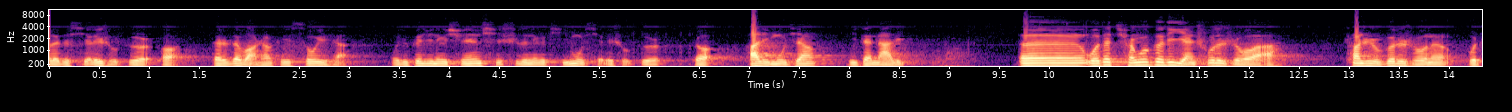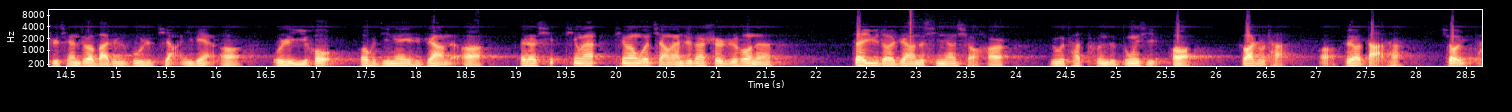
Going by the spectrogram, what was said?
后来就写了一首歌啊，但是在网上可以搜一下，我就根据那个寻人启事的那个题目写了一首歌，叫《阿里木江你在哪里》。嗯，我在全国各地演出的时候啊，唱这首歌的时候呢，我之前都要把这个故事讲一遍啊，我说以后，包括今天也是这样的啊。大家听听完听完我讲完这段事儿之后呢，再遇到这样的新疆小孩儿，如果他偷你的东西，啊，抓住他，啊，不要打他，教育他，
